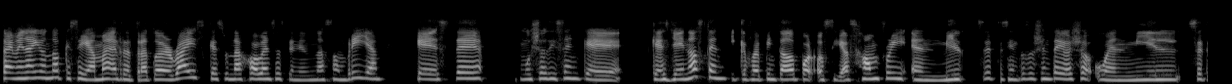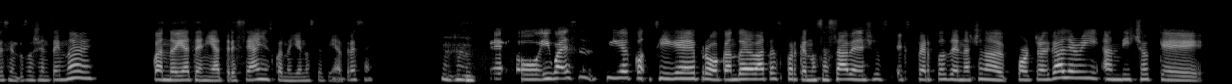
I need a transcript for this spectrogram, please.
También hay uno que se llama El retrato de Rice, que es una joven sosteniendo una sombrilla, que este, muchos dicen que, que es Jane Austen y que fue pintado por Ozias Humphrey en 1788 o en 1789, cuando ella tenía 13 años, cuando Jane Austen tenía 13. Ujú. Pero igual sigue, sigue provocando debates porque no se sabe. De hecho, expertos de National Portrait Gallery han dicho que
